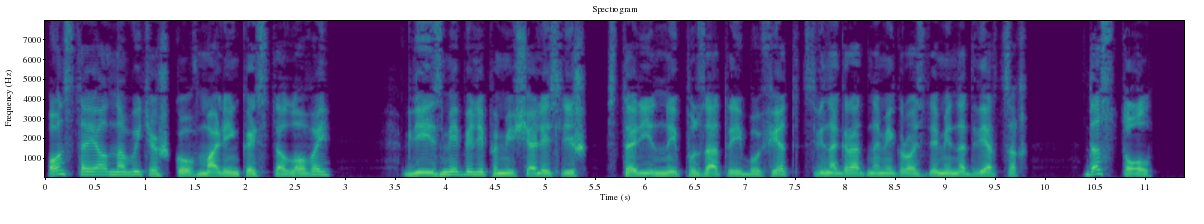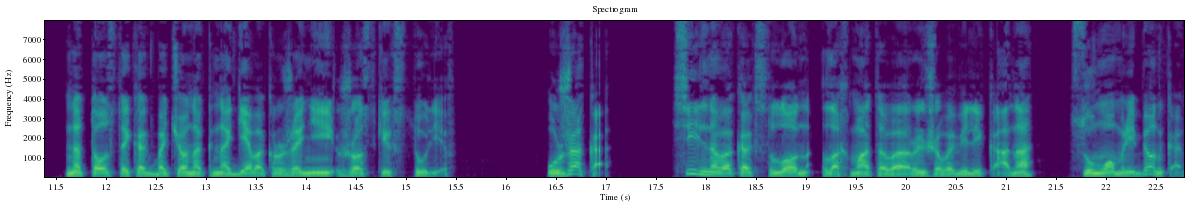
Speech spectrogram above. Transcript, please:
Он стоял на вытяжку в маленькой столовой, где из мебели помещались лишь старинный пузатый буфет с виноградными гроздями на дверцах, да стол, на толстой, как бочонок, ноге в окружении жестких стульев. У Жака, сильного, как слон лохматого рыжего великана, с умом ребенка,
